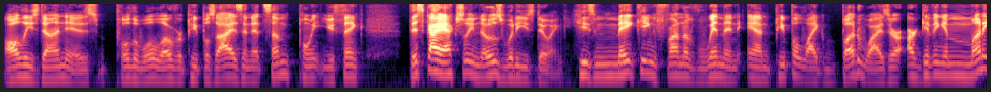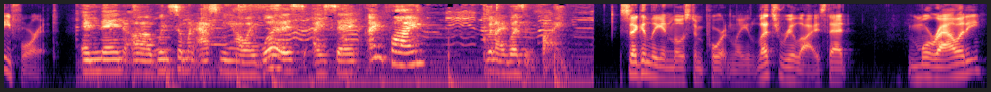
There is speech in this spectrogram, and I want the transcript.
All he's done is pull the wool over people's eyes, and at some point you think, this guy actually knows what he's doing. He's making fun of women, and people like Budweiser are giving him money for it. And then uh, when someone asked me how I was, I said, I'm fine when I wasn't fine. Secondly, and most importantly, let's realize that morality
